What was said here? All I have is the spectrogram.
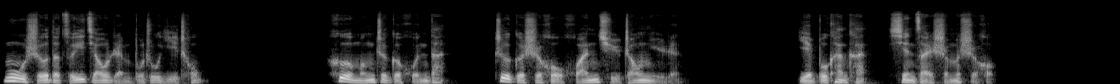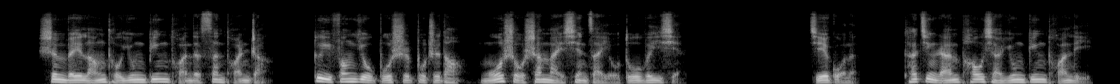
木蛇的嘴角忍不住一抽。贺蒙这个混蛋，这个时候还去找女人，也不看看现在什么时候。身为狼头佣兵团的三团长，对方又不是不知道魔兽山脉现在有多危险。结果呢，他竟然抛下佣兵团里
